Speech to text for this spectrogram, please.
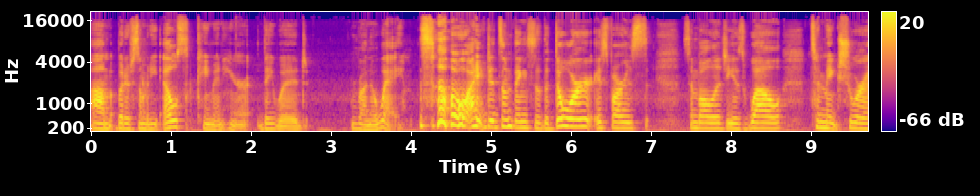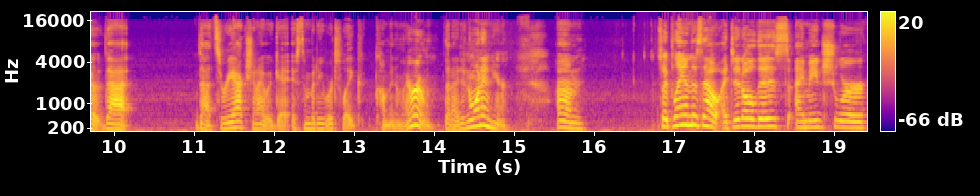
Um, but if somebody else came in here, they would run away. So I did some things to the door as far as symbology as well to make sure that that's a reaction I would get if somebody were to like come into my room that I didn't want in here. Um, so I planned this out. I did all this. I made sure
